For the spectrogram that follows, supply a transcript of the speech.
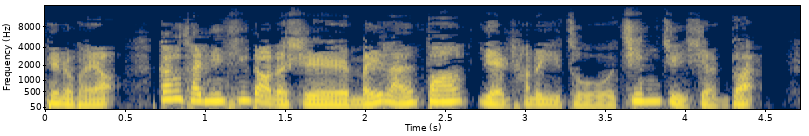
听众朋友，刚才您听到的是梅兰芳演唱的一组京剧选段。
